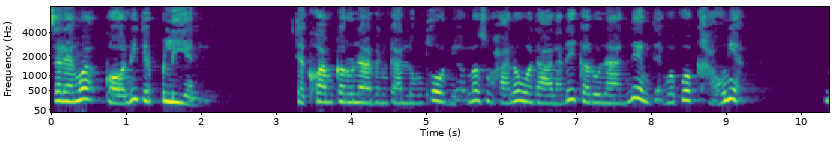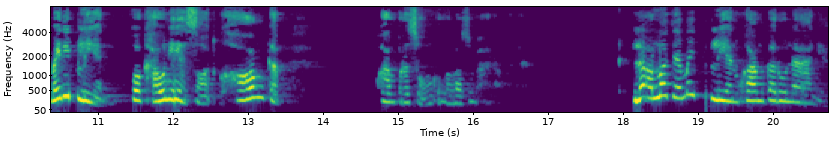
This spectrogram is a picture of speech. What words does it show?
แสดงว่าก่อนที่จะเปลี่ยน จากความกรุณาเป็นการลงโทษเนี่ยอัลลอฮฺสุฮานาวดาละได้กรุณาเนื่องจากว่าพวกเขาเนี่ยไม่ได้เปลี่ยน พวกเขาเนี่ยสอดคล้องกับความประสงค์ของอัลลอฮฺสุบฮานาวดาแล้วอัลลอฮฺจะไม่เปลี่ยนความกรุณาเนี่ย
